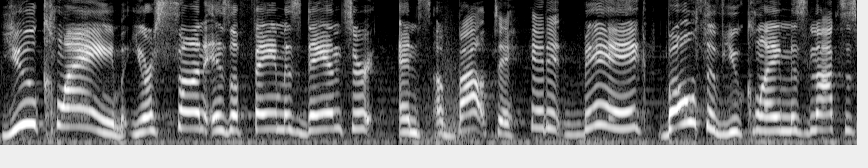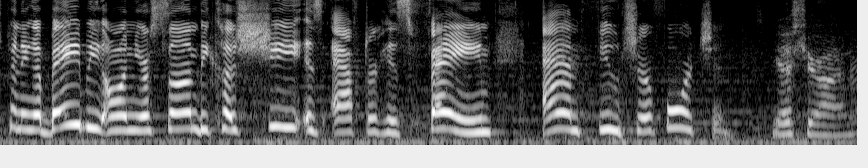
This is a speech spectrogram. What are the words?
you claim your son is a famous dancer and is about to hit it big. Both of you claim Ms. Knox is pinning a baby on your son because she is after his fame and future fortune. Yes, Your Honor.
